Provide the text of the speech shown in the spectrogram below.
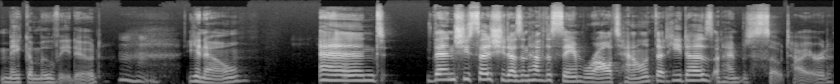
make a movie, dude. Mm-hmm. You know? And then she says she doesn't have the same raw talent that he does. And I'm just so tired.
